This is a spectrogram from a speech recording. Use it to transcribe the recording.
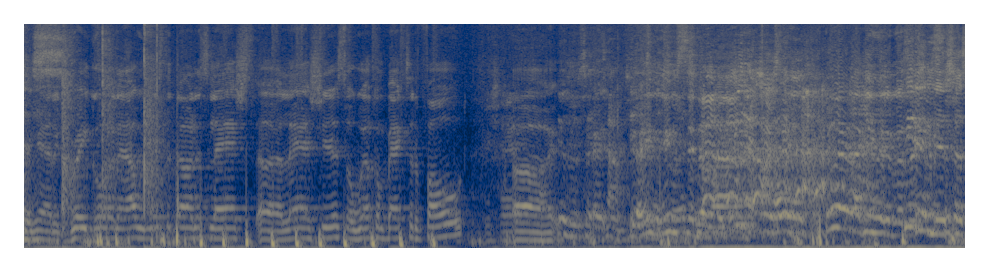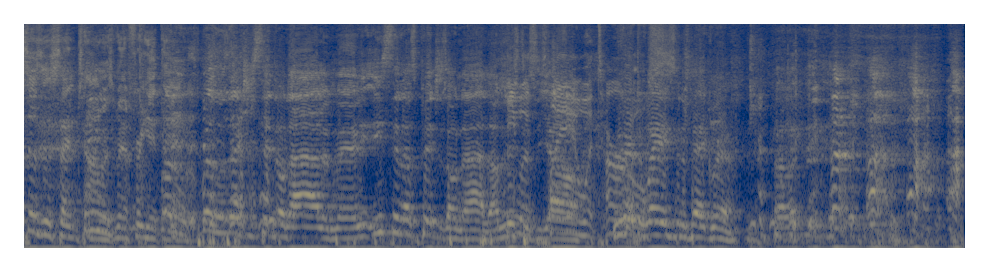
Uh, we had a great going out. We missed the Adonis last uh, last year, so welcome back to the fold. Uh, yeah, he, he was sitting on the island. It looked like he was- He didn't miss us. It was the same time, man. Forget Brother, that. brother was actually sitting on the island, man. He, he sent us pictures on the island. I missed was this y'all. playing with We heard the waves in the background. Uh,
